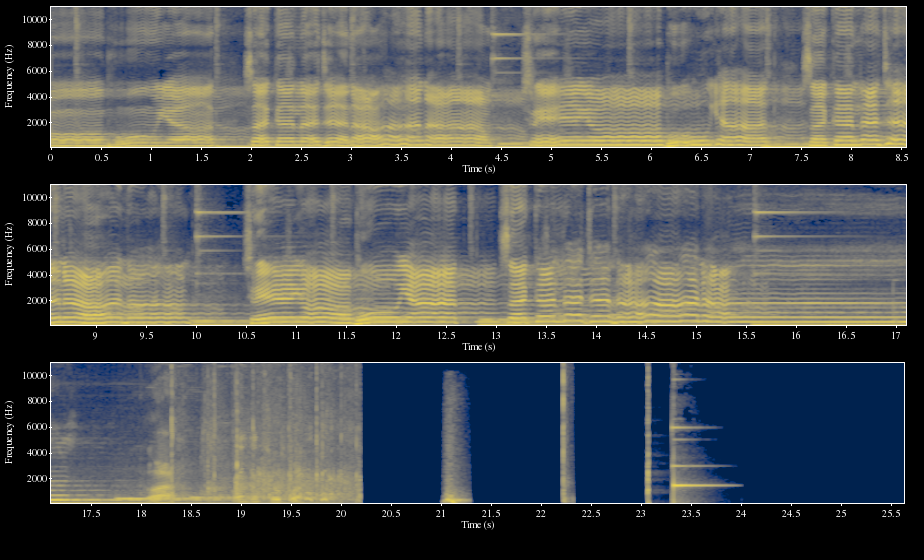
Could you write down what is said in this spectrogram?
भूयात् सकलजनानां श्रेयो भूयात् सकलजनानां श्रेयो Opa.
